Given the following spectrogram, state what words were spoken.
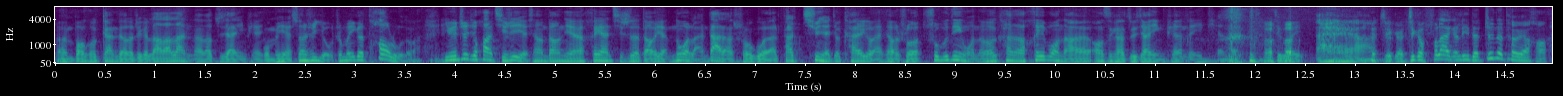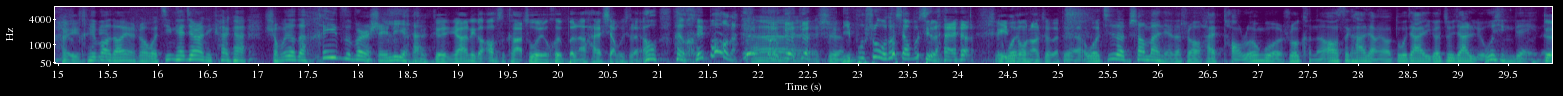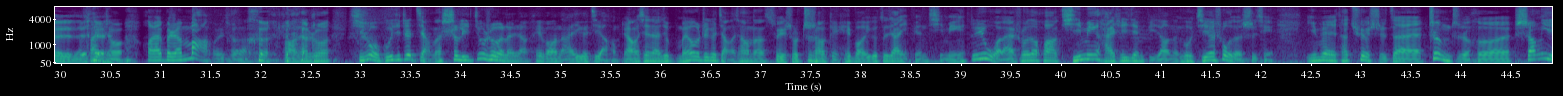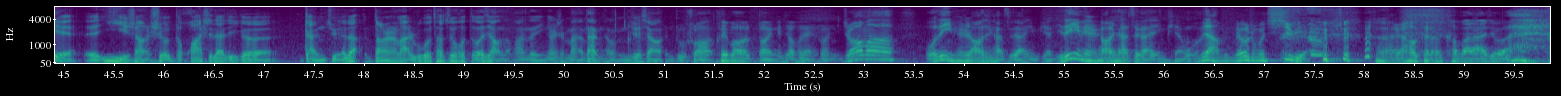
嗯包括干掉了这个《拉拉烂》拿到最佳影片，我们也算是有这么一个套路的吧。因为这句话其实也像当年《黑暗骑士》的导演诺兰大大说过的，他去年就开一个玩笑说，说不定我能够看到《黑豹》拿奥斯卡最佳影片的那一天呢。结果，哎呀，这个这个 flag 立的真的特别好。哎黑豹导演说：“我今天就让你看看什么叫做黑字辈儿谁厉害。对，然后那个奥斯卡组委会本来还想不起来，哦，还有黑豹呢。哎 是你不说我都想不起来呀，给你我弄上去了。对，我记得上半年的时候还讨论过，说可能奥斯卡奖要多加一个最佳流行电影的对对对范畴，后来被人骂回去了。啊，他说，其实我估计这奖的势力就是为了让黑豹拿一个奖，然后现在就没有这个奖项呢，所以说至少给黑豹一个最佳影片提名。对于我来说的话，提名还是一件比较能够接受的事情，因为它确实在政治和商业呃意义上是有一个划时代的一个。感觉的，当然了，如果他最后得奖的话，那应该是蛮蛋疼的。你就想，比如说啊，黑豹导演跟教父导演说，你知道吗？我的影片是奥斯卡最佳影片，你的影片是奥斯卡最佳影片，我们俩没有什么区别。嗯 然后可能科巴拉就唉，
